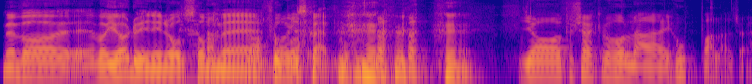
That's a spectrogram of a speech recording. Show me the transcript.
Men vad, vad gör du i din roll som eh, fotbollschef? Jag försöker hålla ihop alla tror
